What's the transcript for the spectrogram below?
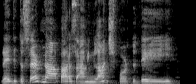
Ready to serve na para sa aming lunch for today.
